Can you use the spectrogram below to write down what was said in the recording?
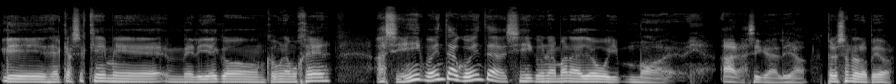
Y el caso es que me, me lié con, con una mujer. Ah, sí, cuenta, cuenta. Sí, con una hermana de Joey. Madre mía. Ahora sí que la liado. Pero eso no es lo peor.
